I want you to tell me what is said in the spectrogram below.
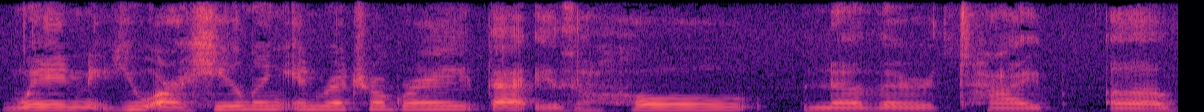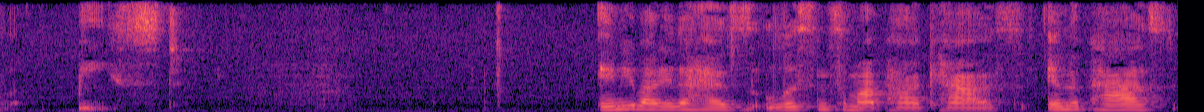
when you are healing in retrograde, that is a whole nother type of beast. Anybody that has listened to my podcast in the past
